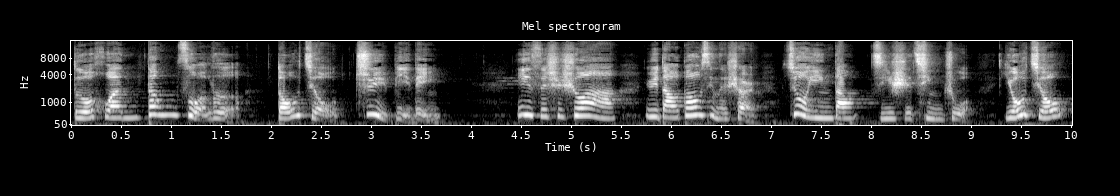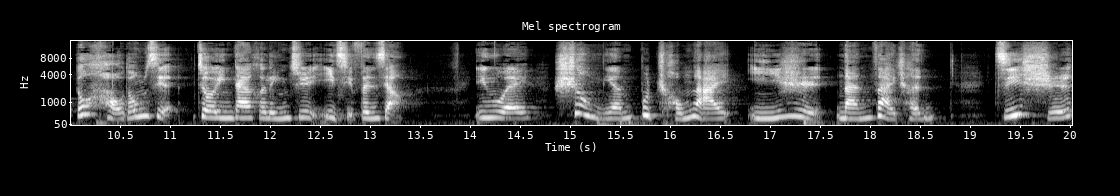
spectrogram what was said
得欢当作乐，斗酒俱比邻。意思是说啊，遇到高兴的事儿就应当及时庆祝，有酒有好东西就应该和邻居一起分享。因为盛年不重来，一日难再晨。及时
